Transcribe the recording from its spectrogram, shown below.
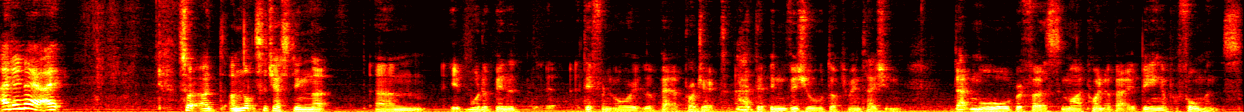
I don't know. I So I, I'm not suggesting that um, it would have been a, a different or a better project had there been visual documentation. That more refers to my point about it being a performance.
